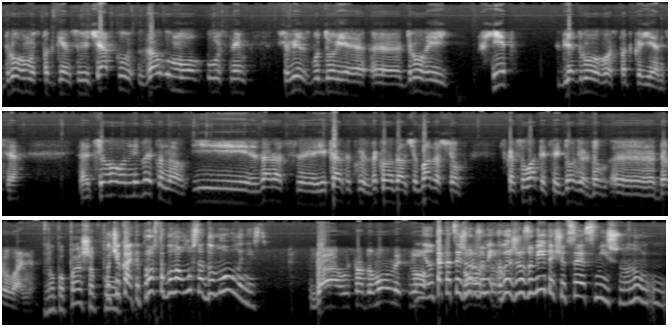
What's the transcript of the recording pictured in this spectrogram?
другому спадкоємцю частку за умов усним, що він збудує е, другий вхід для другого спадкоємця. Е, Цього він не виконав, і зараз е, яка зак- законодавча база, щоб скасувати цей договір до е, дарування? Ну, по-перше, по... Почекайте, просто була усна домовленість. Да, усна домовленість, но Ні, ну так, а це ж ви розумієте, ви ж розумієте, що це смішно. Ну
